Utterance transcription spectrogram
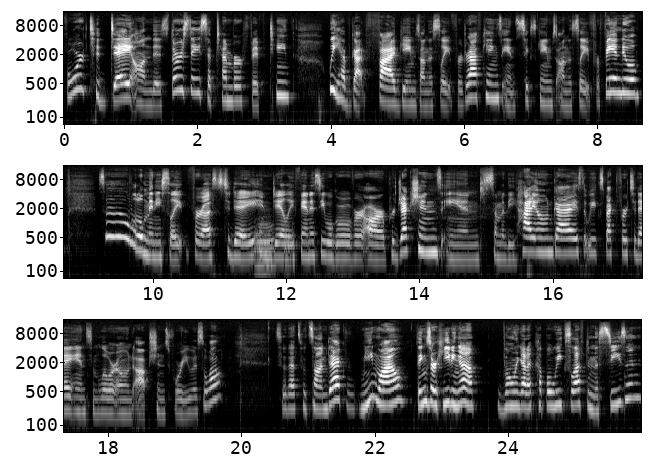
for today on this Thursday, September 15th. We have got five games on the slate for DraftKings and six games on the slate for FanDuel. So, a little mini slate for us today in mm-hmm. daily fantasy. We'll go over our projections and some of the high owned guys that we expect for today and some lower owned options for you as well. So that's what's on deck. Meanwhile, things are heating up. We've only got a couple weeks left in the season.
